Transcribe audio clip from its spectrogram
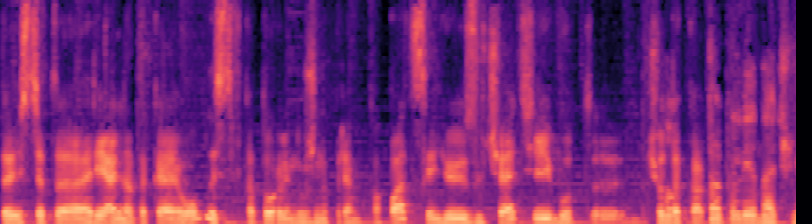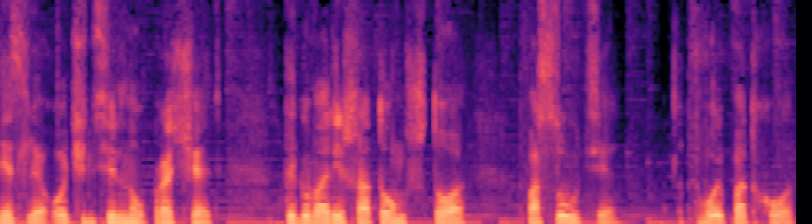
То есть это реально такая область, в которой нужно прям копаться, ее изучать, и вот э, что ну, как. Так или иначе, если очень сильно упрощать, ты говоришь о том, что, по сути, твой подход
